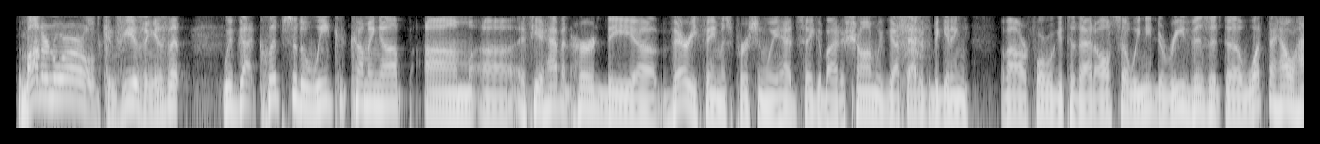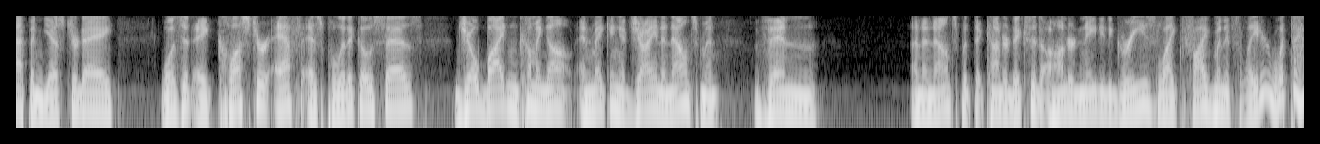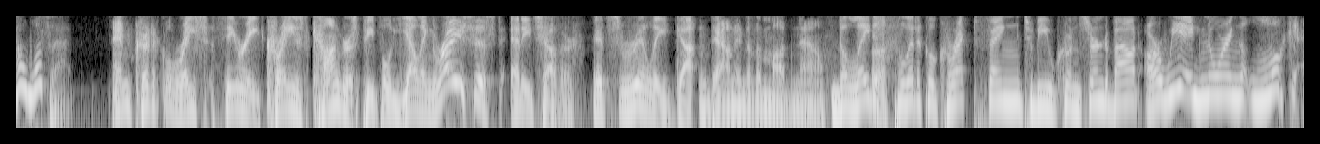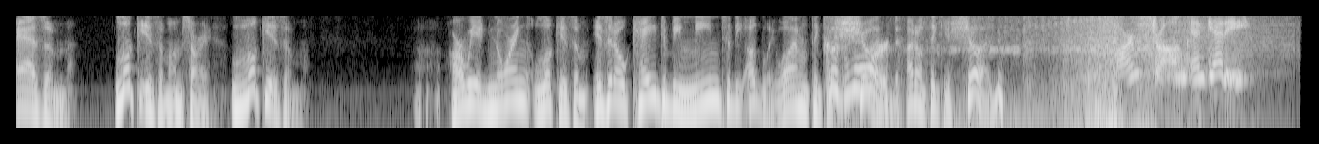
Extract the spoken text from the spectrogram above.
The modern world, confusing, isn't it? We've got clips of the week coming up. Um, uh, if you haven't heard the uh, very famous person we had say goodbye to Sean, we've got that at the beginning of hour four. We'll get to that. Also, we need to revisit uh, what the hell happened yesterday. Was it a cluster F, as Politico says? Joe Biden coming out and making a giant announcement, then an announcement that contradicts it 180 degrees like five minutes later? What the hell was that? And critical race theory crazed Congress people yelling racist at each other. It's really gotten down into the mud now. The latest political correct thing to be concerned about? Are we ignoring lookism? Lookism, I'm sorry. Lookism. Are we ignoring lookism? Is it okay to be mean to the ugly? Well, I don't think Good you should. Lord. I don't think you should. Armstrong and Getty.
